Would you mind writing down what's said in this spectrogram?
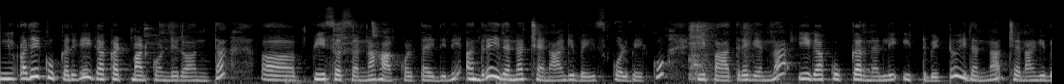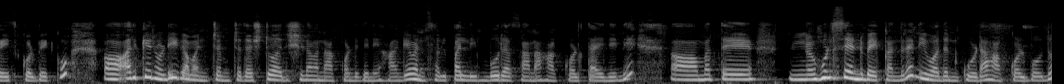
ಮ್, ಅದೇ ಕುಕ್ಕರ್ಗೆ ಈಗ ಕಟ್ ಮಾಡ್ಕೊಂಡಿರೋ ಅಂಥ ಪೀಸಸನ್ನು ಹಾಕ್ಕೊಳ್ತಾ ಇದ್ದೀನಿ. ಅಂದರೆ ಇದನ್ನು ಚೆನ್ನಾಗಿ ಬೇಯಿಸ್ಕೊಳ್ಬೇಕು. ಈ ಪಾತ್ರೆಗನ್ನ ಈಗ ಕುಕ್ಕರ್ನಲ್ಲಿ ಇಟ್ಬಿಟ್ಟು ಇದನ್ನು ಚೆನ್ನಾಗಿ ಬೇಯಿಸ್ಕೊಳ್ಬೇಕು. ಅದಕ್ಕೆ ನೋಡಿ ಈಗ ಒಂದು ಚಮಚದಷ್ಟು ಅರಿಶಿಣವನ್ನು ಹಾಕ್ಕೊಂಡಿದ್ದೀನಿ ಹಾಗೆ ಒಂದು ಸ್ವಲ್ಪ ಲಿಂಬು ರಸನ ಹಾಕ್ಕೊಳ್ತಾ ಇದ್ದೀನಿ. ಮತ್ತು ಹುಣಸೆಹಣ್ಣು ಹುಣಸೆ ಹಣ್ಣು ಬೇಕಂದರೆ ನೀವು ಅದನ್ನು ಕೂಡ ಹಾಕ್ಕೊಳ್ಬೋದು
